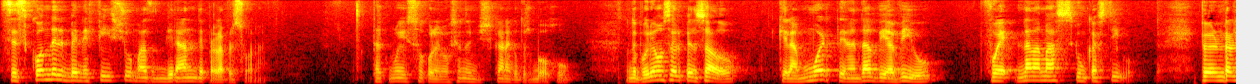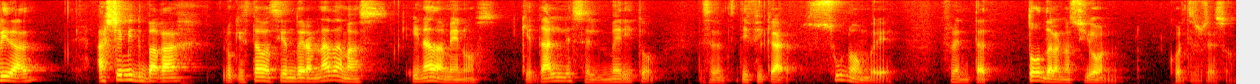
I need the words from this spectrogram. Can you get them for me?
se esconde el beneficio más grande para la persona. Tal como hizo con la emoción del Mishkan Bohu, donde podríamos haber pensado que la muerte de Nadav y Avihu fue nada más que un castigo. Pero en realidad, Hashemit Baraj lo que estaba haciendo era nada más y nada menos que darles el mérito de santificar su nombre frente a toda la nación con este suceso.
